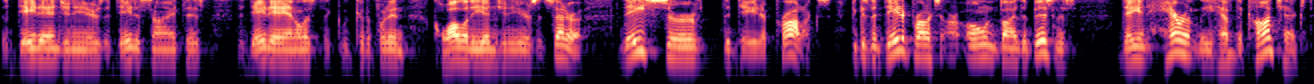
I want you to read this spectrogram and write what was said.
the data engineers, the data scientists, the data analysts, we could have put in quality engineers, et cetera. They serve the data products because the data products are owned by the business. They inherently have the context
